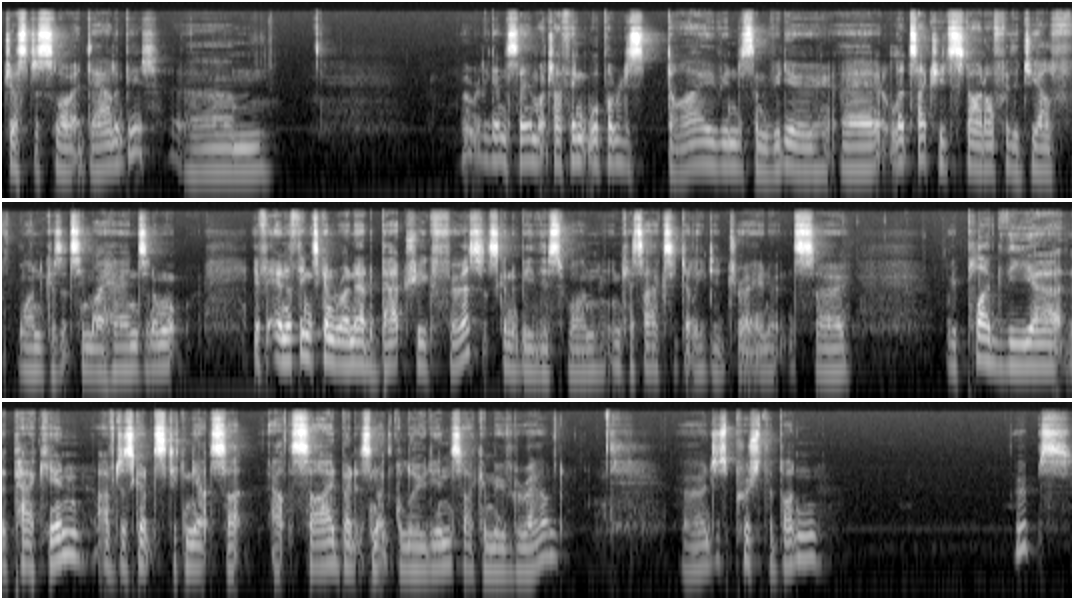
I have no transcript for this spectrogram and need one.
just to slow it down a bit. Um, not really going to say much. I think we'll probably just dive into some video. Uh, let's actually start off with the GL1 because it's in my hands. And I'm, if anything's going to run out of battery first, it's going to be this one in case I accidentally did drain it. So we plug the uh, the pack in. I've just got it sticking outside, outside, but it's not glued in, so I can move it around. Uh, just push the button. Oops.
